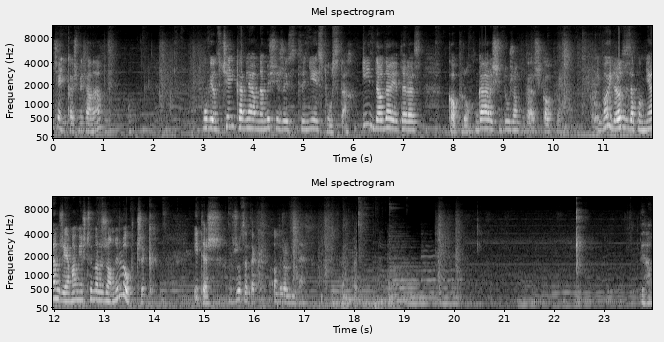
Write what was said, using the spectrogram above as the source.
cienka śmietana. Mówiąc cienka, miałam na myśli, że jest, nie jest tłusta. I dodaję teraz kopru. Garść, dużą garść kopru. I moi drodzy, zapomniałam, że ja mam jeszcze mrożony lubczyk. I też wrzucę tak odrobinę. Pycha,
